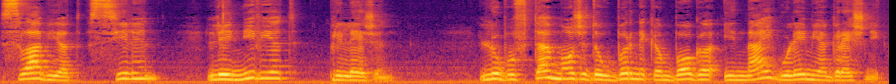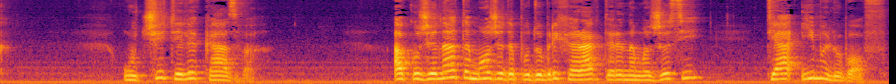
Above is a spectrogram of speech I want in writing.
слабият силен, ленивият прилежен – любовта може да обърне към Бога и най-големия грешник. Учителя казва Ако жената може да подобри характера на мъжа си, тя има любов.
